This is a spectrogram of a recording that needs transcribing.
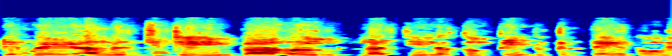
đến về an ninh chính trị và hơn là chỉ là tuần tỷ về kinh tế thôi.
